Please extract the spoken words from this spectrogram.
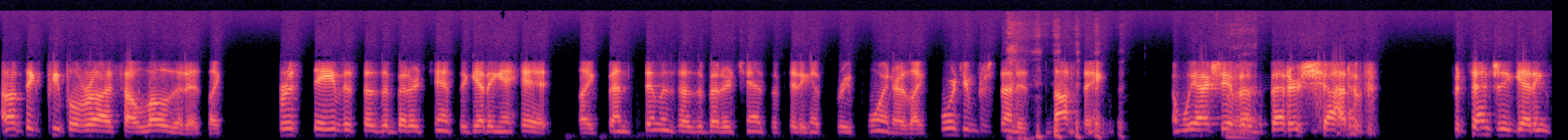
I don't think people realize how low that is. Like Chris Davis has a better chance of getting a hit. Like Ben Simmons has a better chance of hitting a three pointer. Like 14% is nothing, and we actually have a better shot of potentially getting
